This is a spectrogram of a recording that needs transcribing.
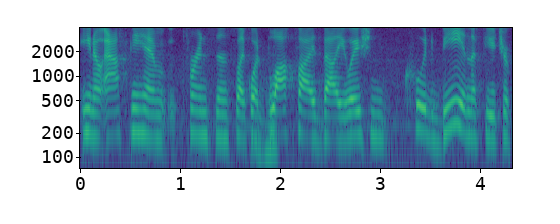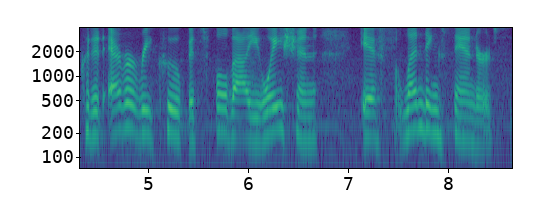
you know, asking him, for instance, like what mm-hmm. BlockFi's valuation could be in the future. Could it ever recoup its full valuation if lending standards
